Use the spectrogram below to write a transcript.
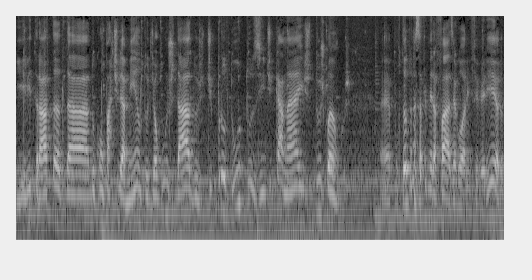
e ele trata da, do compartilhamento de alguns dados de produtos e de canais dos bancos. É, portanto, nessa primeira fase agora em fevereiro,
